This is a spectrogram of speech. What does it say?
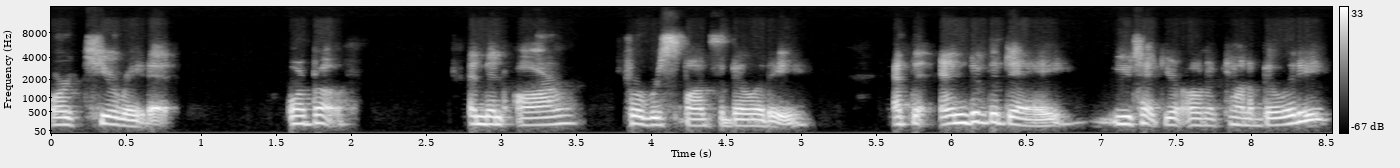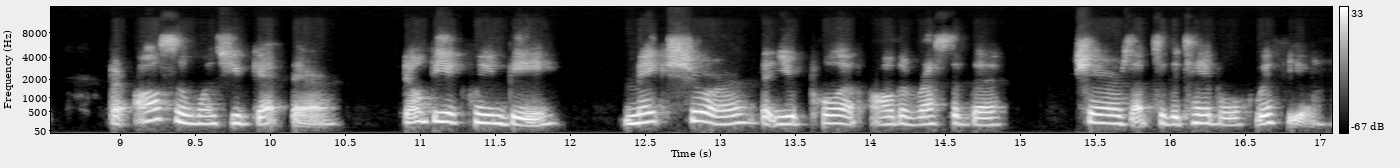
or curate it or both. And then R for responsibility. At the end of the day, you take your own accountability, but also once you get there, don't be a queen bee. Make sure that you pull up all the rest of the chairs up to the table with you.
